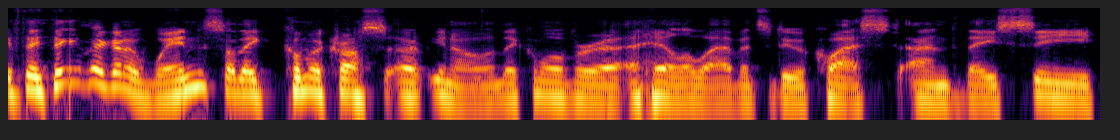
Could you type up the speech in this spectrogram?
if they think they're going to win, so they come across, a, you know, they come over a, a hill or whatever to do a quest, and they see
